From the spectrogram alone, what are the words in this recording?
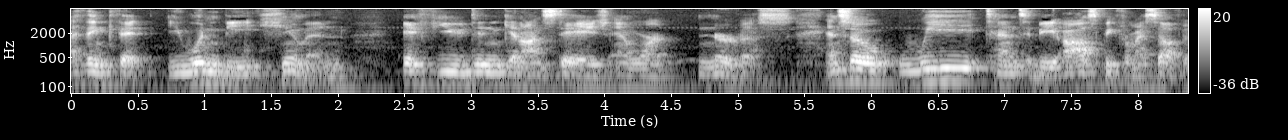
I think that you wouldn't be human if you didn't get on stage and weren't nervous. And so we tend to be. I'll speak for myself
